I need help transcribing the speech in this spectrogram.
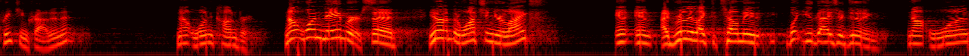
preaching crowd, isn't it? Not one convert. Not one neighbor said, You know, I've been watching your life, and, and I'd really like to tell me what you guys are doing. Not one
